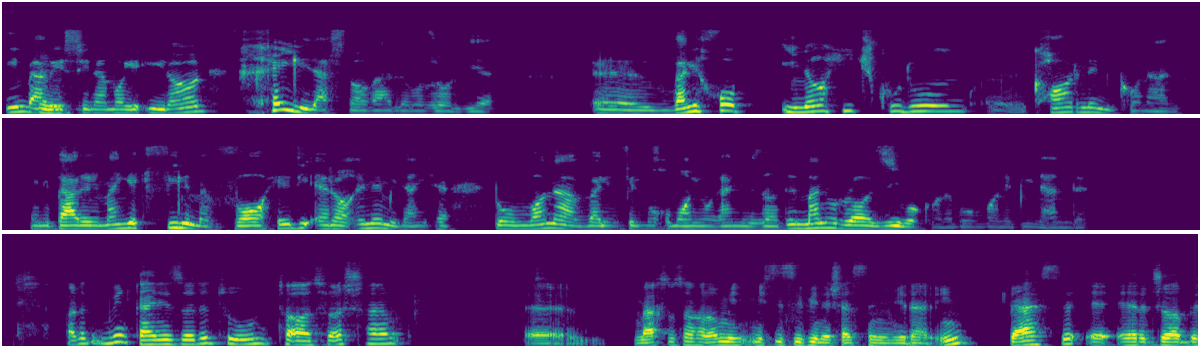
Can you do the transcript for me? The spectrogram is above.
این برای سینمای ایران خیلی دستاورد بزرگیه. ولی خب اینا هیچ کدوم کار نمی‌کنن. یعنی برای من یک فیلم واحدی ارائه نمیدن که به عنوان اولین فیلم همایون غنیزاده منو راضی بکنه به عنوان بیننده. آره ببین غنیزاده تو اون تئاتراش هم مخصوصا حالا میسیسیپی نشسته میمیرن این بحث ارجاع به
